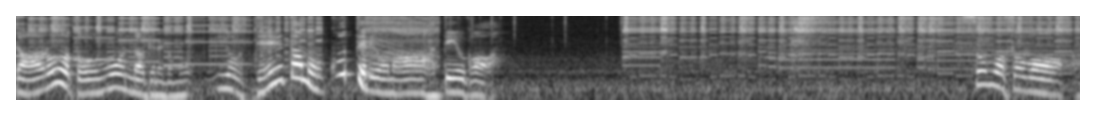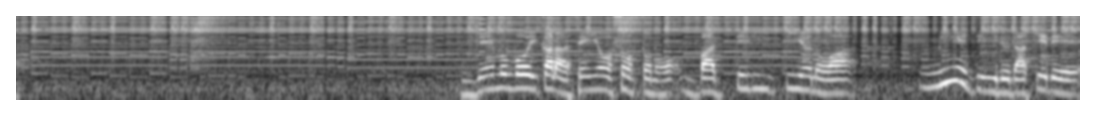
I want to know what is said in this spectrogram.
だろうと思うんだけれども。いやデータ残ってるよな。っていうか。そもそも。ゲームボーイカラー専用ソフトのバッテリーっていうのは見えているだけで。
